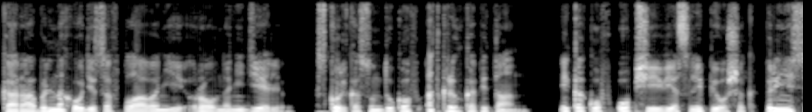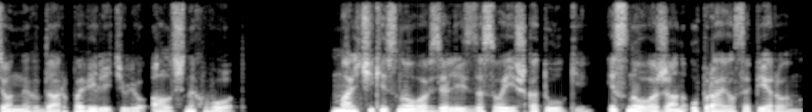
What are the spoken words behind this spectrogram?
Корабль находится в плавании ровно неделю. Сколько сундуков открыл капитан? И каков общий вес лепешек, принесенных в дар повелителю алчных вод. Мальчики снова взялись за свои шкатулки, и снова Жан управился первым.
